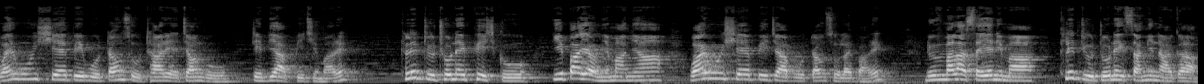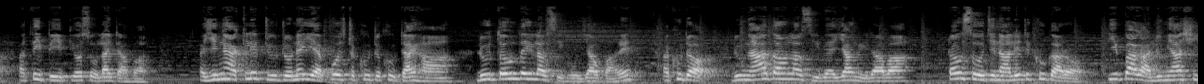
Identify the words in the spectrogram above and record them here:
ဝိုင်းဝန်း share ပေးဖို့တောင်းဆိုထားတဲ့အကြောင်းကိုတင်ပြပေးချင်ပါတယ်။ click to donate page ကိုပြေပရောက်မြန်မာများဝိုင်းဝန်း share ပေးကြဖို့တောင်းဆိုလိုက်ပါတယ်။ နိုဝင်ဘာလ10ရက်နေ့မှာ click to donate စာမျက်နှာကအသိပေးပြောဆိုလိုက်တာပါ။အရင်က click to donate ရဲ့ post တစ်ခုတစ်ခုတိုင်းဟာလူ3သိန်းလောက်စီကိုရောက်ပါတယ်။အခုတော့လူ9000လောက်စီပဲရောက်နေတာပါ။တောင်းဆိုချင်တာလေးတစ်ခုကတော့ပြေပကလူများရှိ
